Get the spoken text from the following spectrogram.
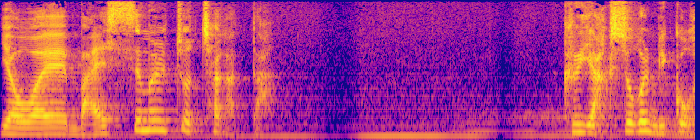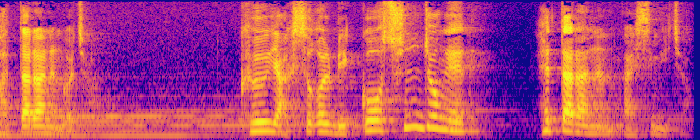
여호와의 말씀을 쫓아갔다. 그 약속을 믿고 갔다라는 거죠. 그 약속을 믿고 순종했다라는 말씀이죠.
